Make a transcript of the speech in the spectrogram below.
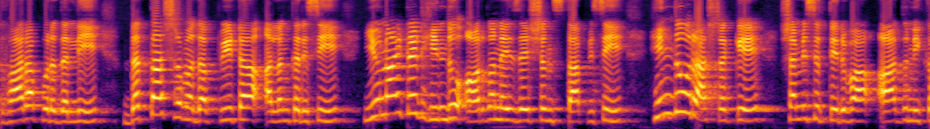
ದ್ವಾರಾಪುರದಲ್ಲಿ ದತ್ತಾಶ್ರಮದ ಪೀಠ ಅಲಂಕರಿಸಿ ಯುನೈಟೆಡ್ ಹಿಂದೂ ಆರ್ಗನೈಸೇಷನ್ ಸ್ಥಾಪಿಸಿ ಹಿಂದೂ ರಾಷ್ಟ್ರಕ್ಕೆ ಶ್ರಮಿಸುತ್ತಿರುವ ಆಧುನಿಕ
